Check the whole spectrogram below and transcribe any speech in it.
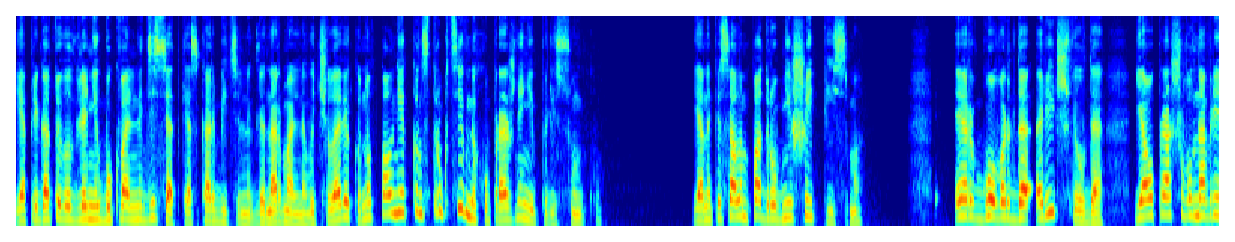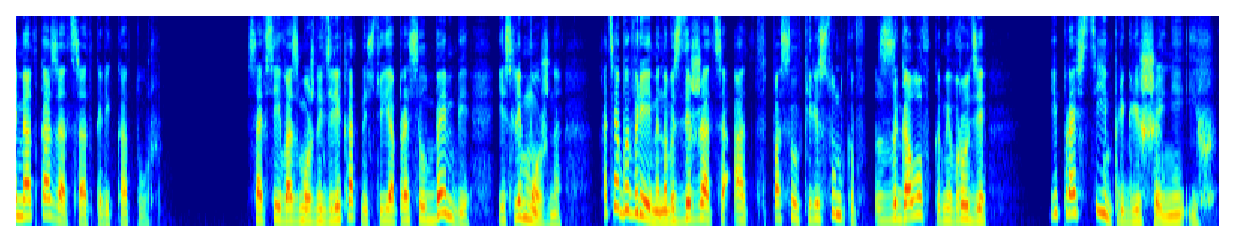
Я приготовил для них буквально десятки оскорбительных для нормального человека, но вполне конструктивных упражнений по рисунку. Я написал им подробнейшие письма. Эр Говарда Ричфилда я упрашивал на время отказаться от карикатур. Со всей возможной деликатностью я просил Бэмби, если можно, хотя бы временно воздержаться от посылки рисунков с заголовками вроде «И прости им прегрешение их».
